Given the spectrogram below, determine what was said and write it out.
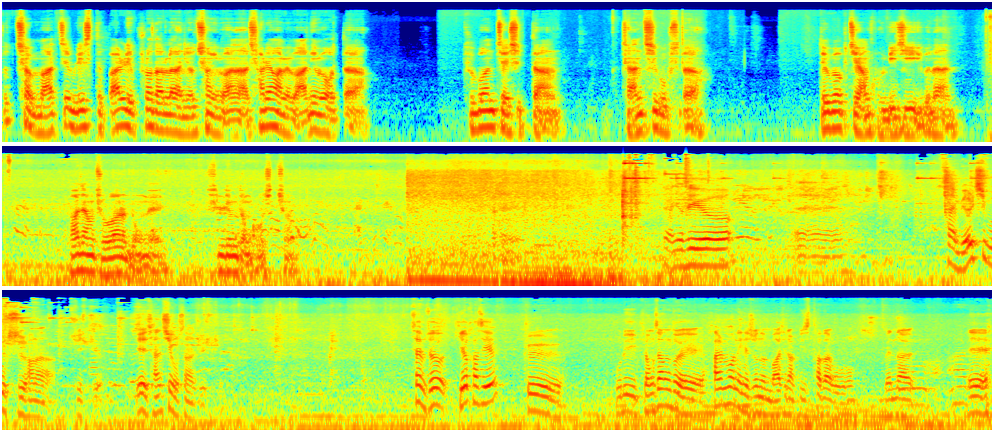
수첩 맛집 리스트 빨리 풀어달라는 요청이 많아 촬영하며 많이 먹었다. 두 번째 식당 잔치국수다. 뜨겁지 않고 미지근한 가장 좋아하는 동네 신림동 고시촌 네, 안녕하세요. 에, 사장님 멸치국수 하나 주십시오. 예, 잔치국수 하나 주십시오. 사장님 저 기억하세요? 그 우리 경상도에 할머니 해주는 맛이랑 비슷하다고 맨날 예.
